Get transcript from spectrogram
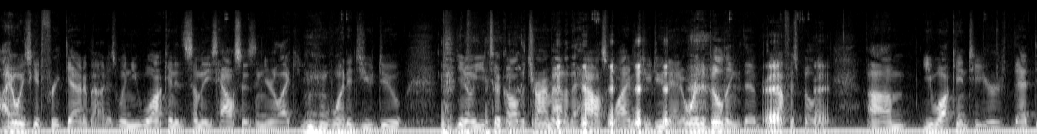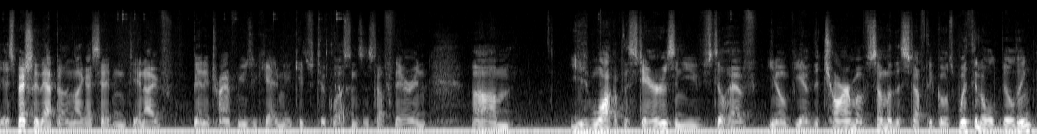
I always get freaked out about is when you walk into some of these houses and you're like, "What did you do? You know, you took all the charm out of the house. Why did you do that?" Or the building, the, the Right, office building. Um, you walk into your that, especially that building, like I said, and, and I've been at Triumph Music Academy. Kids took lessons and stuff there, and um, you walk up the stairs and you still have, you know, you have the charm of some of the stuff that goes with an old building,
